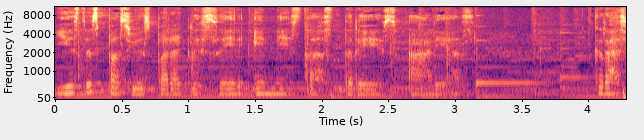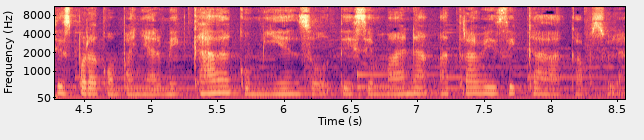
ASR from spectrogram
Y este espacio es para crecer en estas tres áreas Gracias por acompañarme cada comienzo de semana a través de cada cápsula.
